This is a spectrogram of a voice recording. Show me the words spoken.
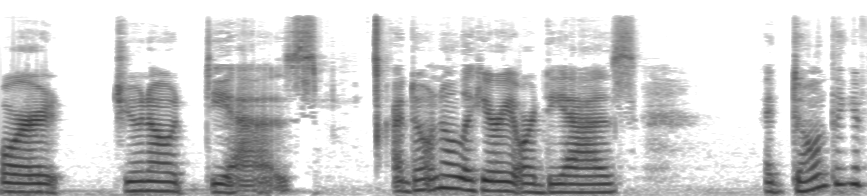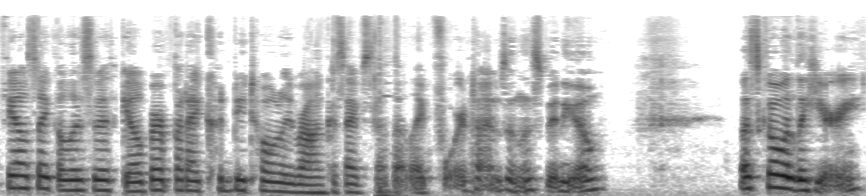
or Junot Diaz. I don't know Lahiri or Diaz. I don't think it feels like Elizabeth Gilbert, but I could be totally wrong because I've said that like four times in this video. Let's go with Lahiri.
